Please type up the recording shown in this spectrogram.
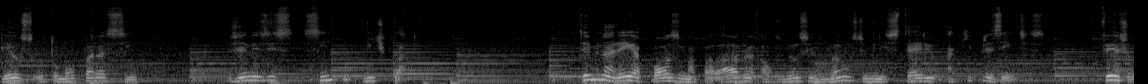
Deus o tomou para si. Gênesis 5, 24 Terminarei após uma palavra aos meus irmãos de ministério aqui presentes. Vejam,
